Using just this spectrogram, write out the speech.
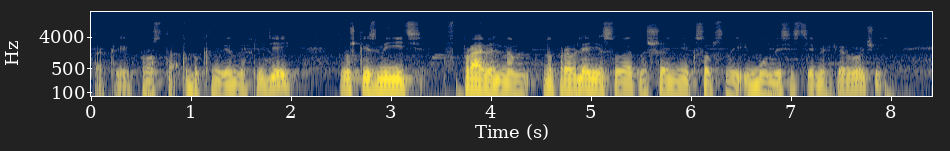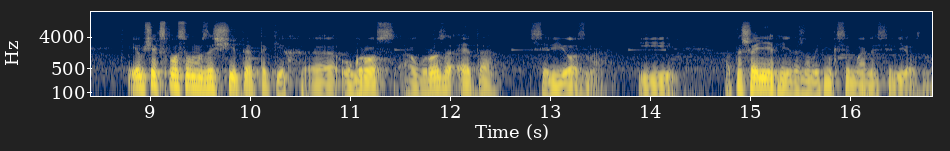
так и просто обыкновенных людей немножко изменить в правильном направлении свое отношение к собственной иммунной системе в первую очередь и вообще к способам защиты от таких э, угроз. А угроза – это серьезно. И отношение к ней должно быть максимально серьезным.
